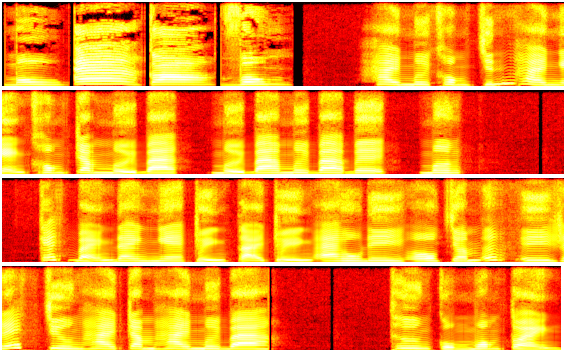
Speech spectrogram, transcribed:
Mu A Co Vung 2009-2013-1033B Mừng! Các bạn đang nghe truyện tại truyện audio.fiz chương 223 Thương cùng môn toàn.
